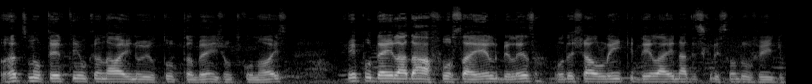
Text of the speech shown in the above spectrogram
Hans Monteiro tem um canal aí no YouTube também, junto com nós. Quem puder ir lá dar uma força a ele, beleza? Vou deixar o link dele aí na descrição do vídeo.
